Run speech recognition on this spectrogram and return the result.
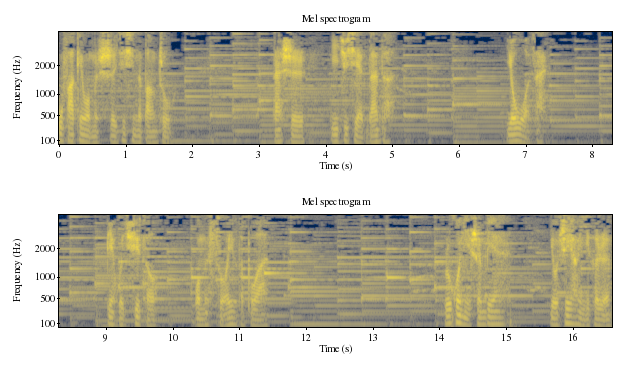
无法给我们实际性的帮助，但是一句简单的“有我在”，便会驱走我们所有的不安。如果你身边有这样一个人，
